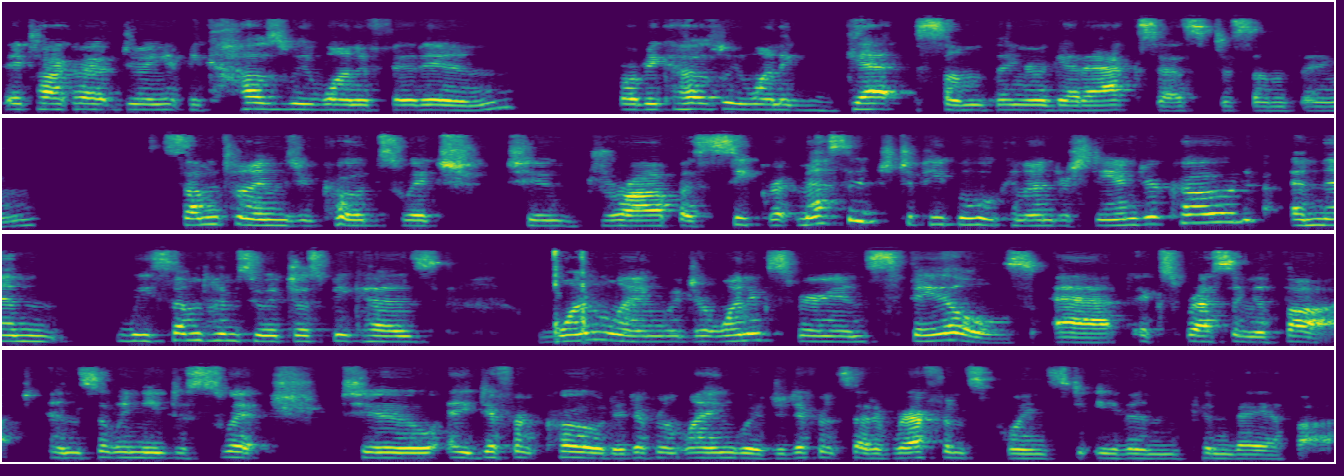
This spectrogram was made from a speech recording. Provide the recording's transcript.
They talk about doing it because we want to fit in or because we want to get something or get access to something. Sometimes you code switch to drop a secret message to people who can understand your code and then we sometimes do it just because one language or one experience fails at expressing a thought. And so we need to switch to a different code, a different language, a different set of reference points to even convey a thought.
